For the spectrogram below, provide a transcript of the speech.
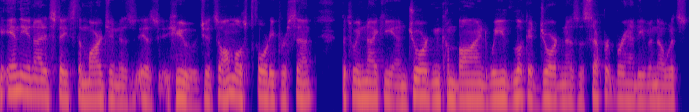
In the United States, the margin is is huge. It's almost 40% between Nike and Jordan combined. We look at Jordan as a separate brand, even though it's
